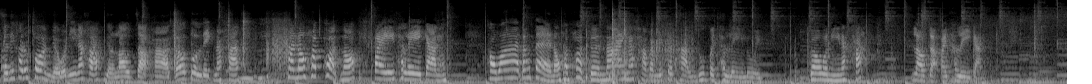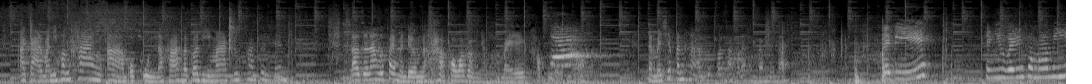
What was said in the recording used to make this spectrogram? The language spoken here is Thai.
สวัสดีค่ะทุกคนเดี๋ยววันนี้นะคะ เดี๋ยวเราจะพาเจ้าตัวเล็กนะคะพาน้องฮอตพอตเนาะไปทะเลกัน เพราะว่าตั้งแต่น้องฮอตพอตเดินได้นะคะแบบไม่เคยพาลูกไปทะเลเลย ก็วันนี้นะคะ เราจะไปทะเลกัน อากาศวันนี้ค่อนข้างอ่าอบอุ่นนะคะ แล้วก็ดีมากด้วยความตื่นเต้น เราจะนั่งรถไฟเหมือนเดิมนะคะ เพราะว่าแบบยังไม่ได้ขับรถเนาะแต่ไม่ใช่ปัญหาหรืออุปสรรคอะไรของแบบเลยนะ Baby can you waiting for mommy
